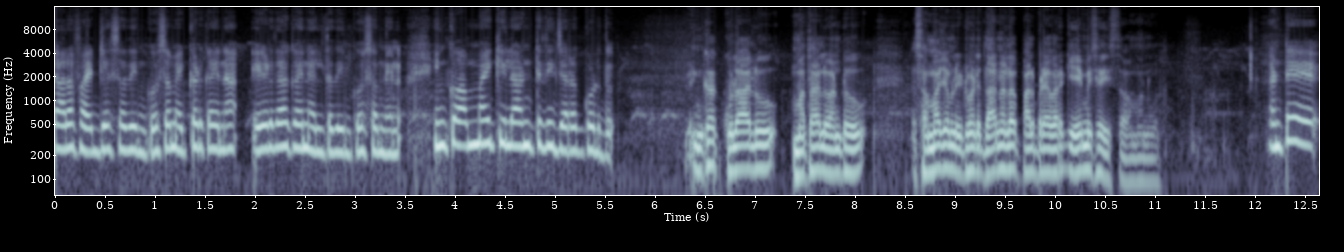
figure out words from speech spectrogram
చాలా ఫైట్ చేస్తా దీనికోసం ఎక్కడికైనా ఏడదాకైనా వెళ్తా దీనికోసం నేను. ఇంకో అమ్మాయికి ఇలాంటిది జరగకూడదు. ఇంకా కులాలు మతాలు అంటూ సమాజంలో ఇటువంటి దారుణాలకు పాల్పడే వరకు ఏ మెసేజ్ ఇస్తావమ్మా నువ్వు? అంటే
